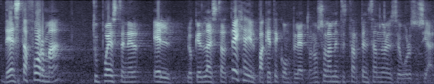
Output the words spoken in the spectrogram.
De esta forma, tú puedes tener el, lo que es la estrategia y el paquete completo, no solamente estar pensando en el seguro social.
